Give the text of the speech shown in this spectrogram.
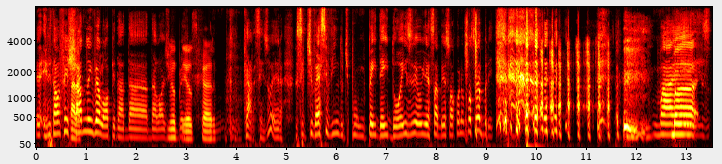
Ele tava fechado Caraca. no envelope da, da, da loja Meu. Deus, cara. Cara, sem zoeira. Se tivesse vindo, tipo, um Payday 2, eu ia saber só quando eu fosse abrir. Mas. Mas-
